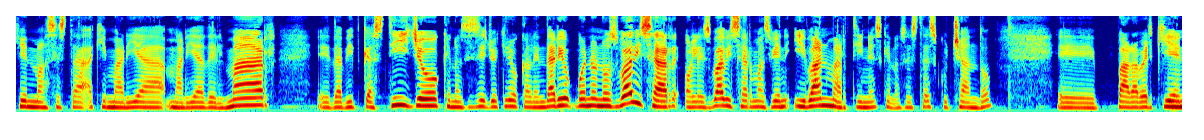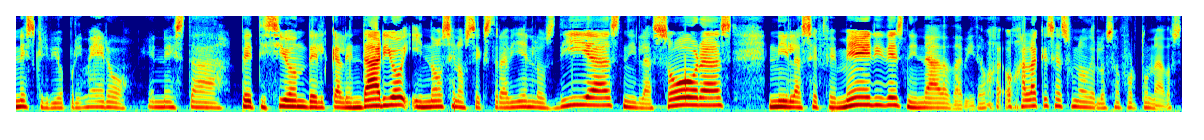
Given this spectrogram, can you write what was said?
¿Quién más está aquí? María, María del Mar, eh, David Castillo, que nos dice yo quiero calendario. Bueno, nos va a avisar, o les va a avisar más bien Iván Martínez, que nos está escuchando, eh, para ver quién escribió primero en esta petición del calendario y no se nos extravíen los días, ni las horas, ni las efemérides, ni nada, David. ojalá que seas uno de los afortunados.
